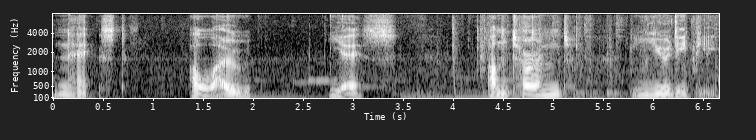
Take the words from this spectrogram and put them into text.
next, allow, yes, unturned UDP.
